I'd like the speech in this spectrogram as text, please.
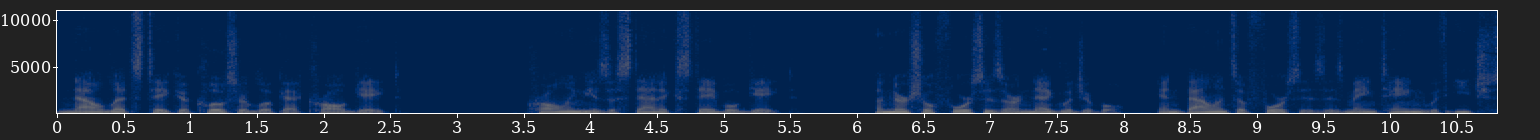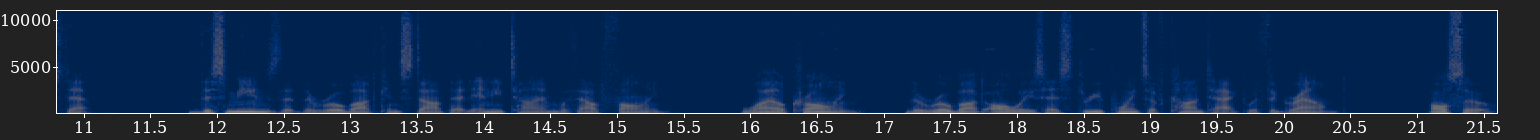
Now let's take a closer look at crawl gait. Crawling is a static stable gait. Inertial forces are negligible, and balance of forces is maintained with each step. This means that the robot can stop at any time without falling. While crawling, the robot always has three points of contact with the ground. Also,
